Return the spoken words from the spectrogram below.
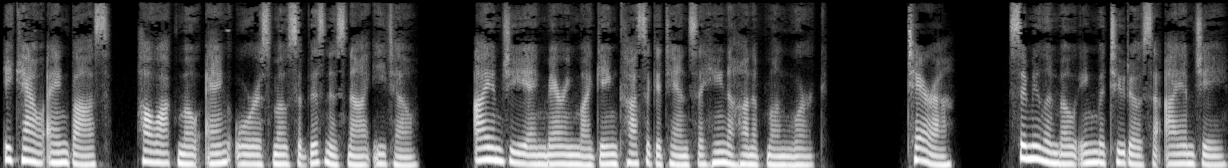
Ikaw ang boss, hawak mo ang oras mo sa business na ito. IMG ang maring maging kasagatan sa hinahanap mong work. Terra. Simulan mo ing matuto sa IMG.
